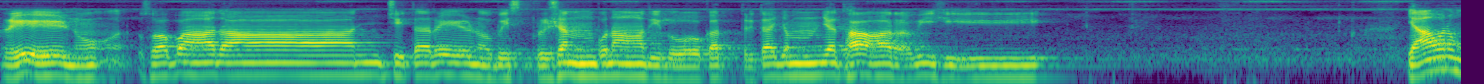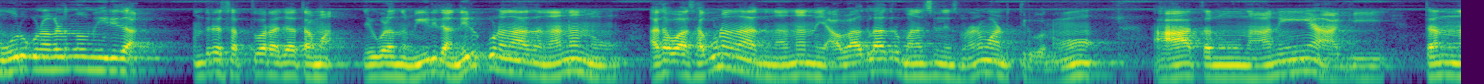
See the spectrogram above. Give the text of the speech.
ರೇಣು, ಸ್ವಪಾದಾಂಚಿತ ರೇಣು ವಿಸ್ಪೃಶನ್ ಪುನಾದಿಲೋಕತ್ರಿತಯಂ ಯಥಾ ರವಿ. ಯಾವನ ಮೂರು ಗುಣಗಳನ್ನು ಮೀರಿದ, ಅಂದರೆ ಸತ್ವ ರಜ ತಮ, ಇವುಗಳನ್ನು ಮೀರಿದ ನಿರ್ಗುಣನಾದ ನನ್ನನ್ನು ಅಥವಾ ಸಗುಣನಾದ ನನ್ನನ್ನು ಯಾವಾಗಲಾದರೂ ಮನಸ್ಸಿನಲ್ಲಿ ಸ್ಮರಣೆ ಮಾಡುತ್ತಿರುವನು. ಆತನು ನಾನೇ ಆಗಿ ತನ್ನ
